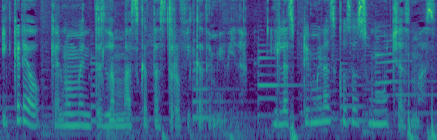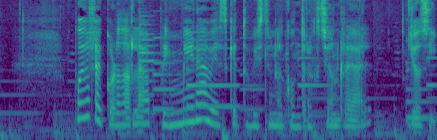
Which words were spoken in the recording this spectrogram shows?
Y creo que al momento es la más catastrófica de mi vida. Y las primeras cosas son muchas más. ¿Puedes recordar la primera vez que tuviste una contracción real? Yo sí.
